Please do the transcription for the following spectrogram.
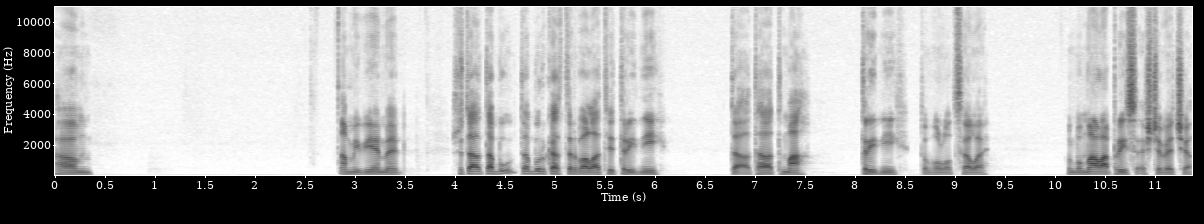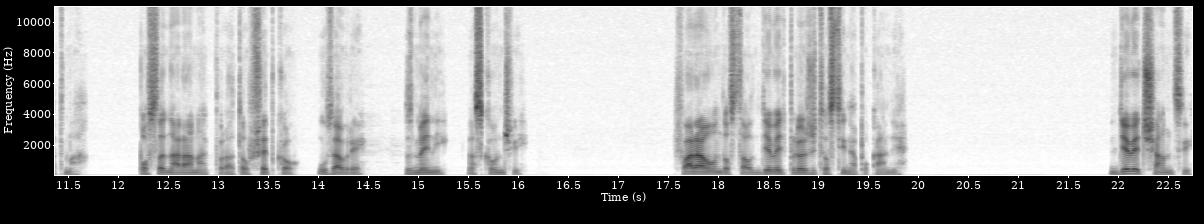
Um, a my vieme, že tá, tá, tá burka trvala tie 3 dní, tá, tá tma, 3 dní to bolo celé. Lebo mala prísť ešte väčšia tma. Posledná rána, ktorá to všetko uzavrie, zmení a skončí. Faraón dostal 9 príležitostí na pokánie. 9 šanci,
